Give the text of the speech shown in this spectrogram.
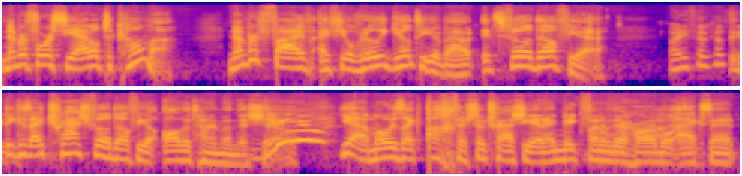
Number four, Seattle, Tacoma. Number five, I feel really guilty about. It's Philadelphia. Why do you feel guilty? Because I trash Philadelphia all the time on this show. Do you? Yeah, I'm always like, oh, they're so trashy, and I make fun of oh their horrible God. accent.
